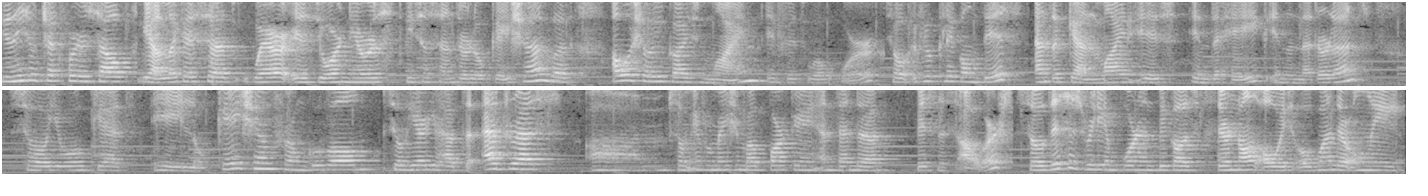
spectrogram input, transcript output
you need to check for yourself. Yeah, like I said, where is your nearest visa center location? But I will show you guys mine if it will work. So if you click on this, and again, mine is in The Hague in the Netherlands. So you will get a location from Google. So here you have the address, um, some information about parking, and then the business hours. So this is really important because they're not always open. They're only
